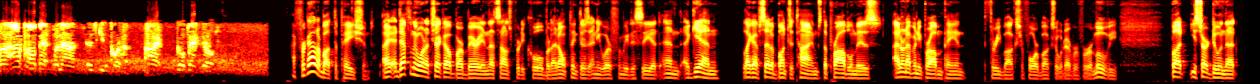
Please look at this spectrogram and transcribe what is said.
uh, I'll call back when I it's getting caught up. All right, go back though. I forgot about the patient. I definitely want to check out Barbarian. That sounds pretty cool, but I don't think there's anywhere for me to see it. And again, like I've said a bunch of times, the problem is I don't have any problem paying three bucks or four bucks or whatever for a movie. But you start doing that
